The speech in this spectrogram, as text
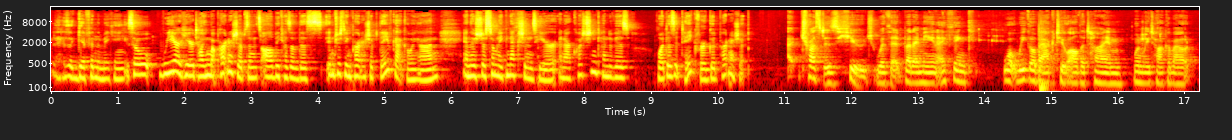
That is a gif in the making. So we are here talking about partnerships, and it's all because of this interesting partnership they've got going on. And there's just so many connections here. And our question kind of is, what does it take for a good partnership? trust is huge with it but i mean i think what we go back to all the time when we talk about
